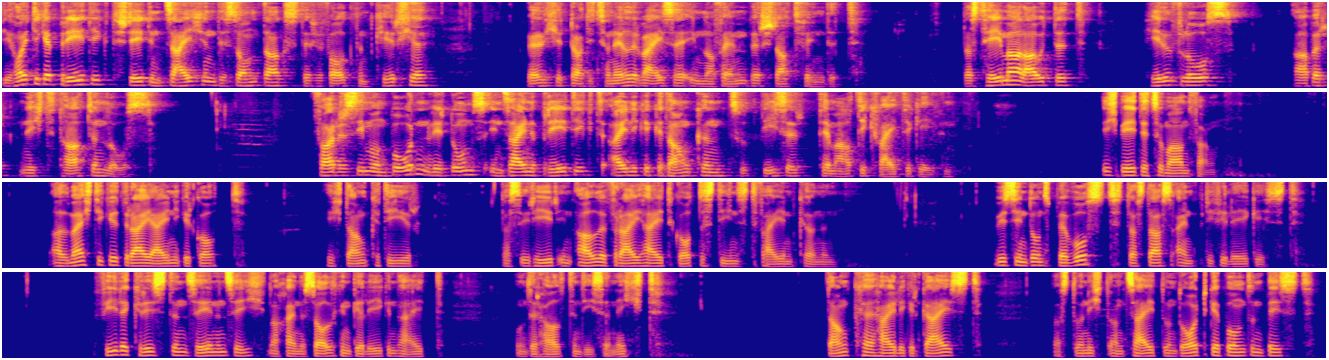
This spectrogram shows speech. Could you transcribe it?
Die heutige Predigt steht im Zeichen des Sonntags der verfolgten Kirche, welcher traditionellerweise im November stattfindet. Das Thema lautet Hilflos, aber nicht tatenlos. Pfarrer Simon Born wird uns in seiner Predigt einige Gedanken zu dieser Thematik weitergeben. Ich bete zum Anfang. Allmächtiger, dreieiniger Gott, ich danke dir, dass wir hier in aller Freiheit Gottesdienst feiern können. Wir sind uns bewusst, dass das ein Privileg ist. Viele Christen sehnen sich nach einer solchen Gelegenheit und erhalten diese nicht. Danke, Heiliger Geist, dass du nicht an Zeit und Ort gebunden bist,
